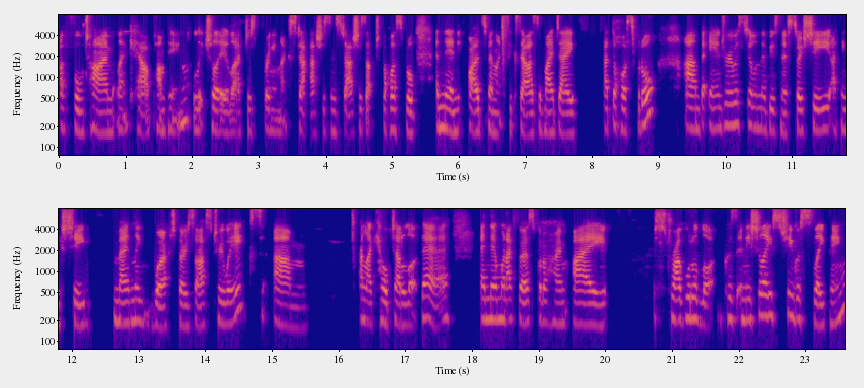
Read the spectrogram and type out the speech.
a full time like cow pumping, literally like just bringing like stashes and stashes up to the hospital, and then I'd spend like six hours of my day at the hospital. Um, but Andrea was still in the business, so she, I think she mainly worked those last two weeks. Um, and like helped out a lot there. And then when I first got her home, I struggled a lot because initially she was sleeping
